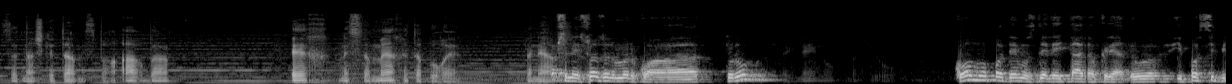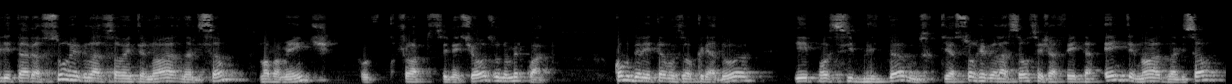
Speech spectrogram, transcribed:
סדנה שקטה מספר 4 איך נשמח את הבורא ונאמר Silencioso número 4. בינינו בשיעור. Como podemos deleitar ao Criador e possibilitar a sua revelação entre nós na lição? Novamente, o shop silencioso número 4. Como deleitamos ao Criador e possibilitamos que a sua revelação seja feita entre nós na lição?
